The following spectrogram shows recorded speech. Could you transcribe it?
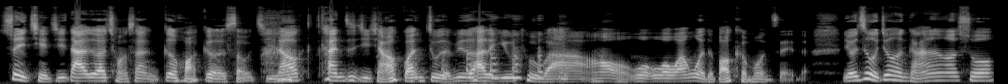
睡前其实大家都在床上各划各的手机，然后 看自己想要关注的，比如说他的 YouTube 啊，然后我我玩我的宝可梦之类的。有一次我就很感恩，他说：“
